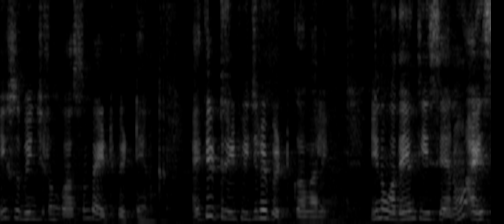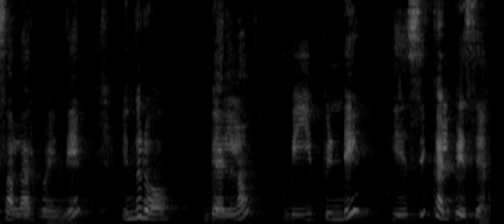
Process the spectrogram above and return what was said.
మీకు చూపించడం కోసం బయట పెట్టాను. అయితే డ్రీ ఫ్రిడ్జ్లో పెట్టుకోవాలి. నేను ఉదయం తీసాను. ఐస్ చల్లారిపోయింది ఇందులో బెల్లం బియ్య పిండి వేసి కలిపేసాను.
